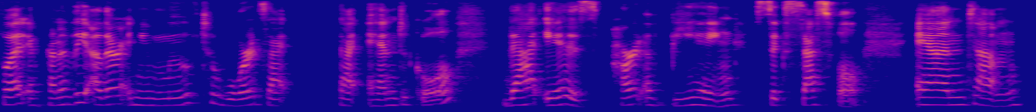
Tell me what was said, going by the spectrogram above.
foot in front of the other and you move towards that, that end goal, that is part of being successful. And um,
